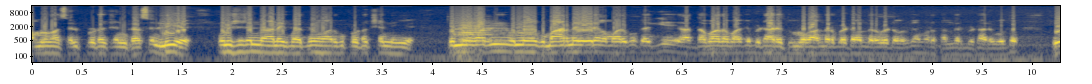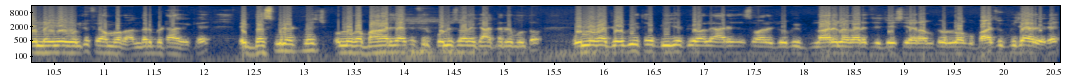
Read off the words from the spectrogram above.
हम लोग सेल्फ प्रोटेक्शन कैसे लिए। पुलिस स्टेशन में आने के बाद में हमारे को प्रोटेक्शन नहीं है। तुम लोग अभी उन लोगों को मारने दे रहे हमारे को क्या कि दबा दबा के बिठा रहे तुम लोग अंदर बैठो अंदर बैठो बोल के हमारे अंदर बिठा रहे बोलते वो नहीं है बोल के फिर हम लोग अंदर बिठा के एक दस मिनट में उन लोग का बाहर जाके फिर पुलिस वाले क्या कर रहे बोलते उन लोग जो भी थे बीजेपी वाले आरएसएस वाले जो भी नारे लगा रहे थे जय श्री राम के उन लोगों को बाजू भिजा रहे थे।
